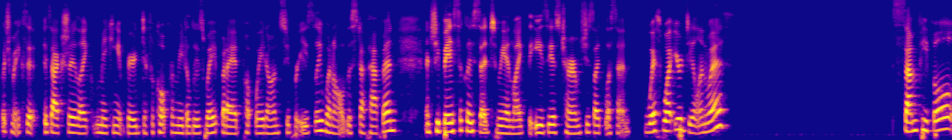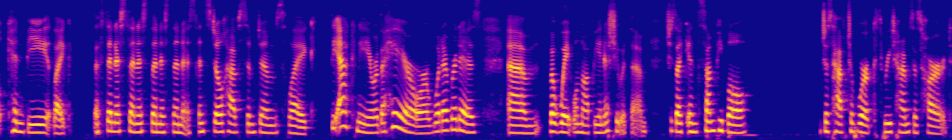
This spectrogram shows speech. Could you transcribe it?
which makes it is actually like making it very difficult for me to lose weight, but I had put weight on super easily when all this stuff happened. And she basically said to me in like the easiest terms, she's like, "Listen, with what you're dealing with, some people can be like the thinnest, thinnest, thinnest, thinnest, and still have symptoms like the acne or the hair or whatever it is. Um, but weight will not be an issue with them. She's like, and some people just have to work three times as hard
